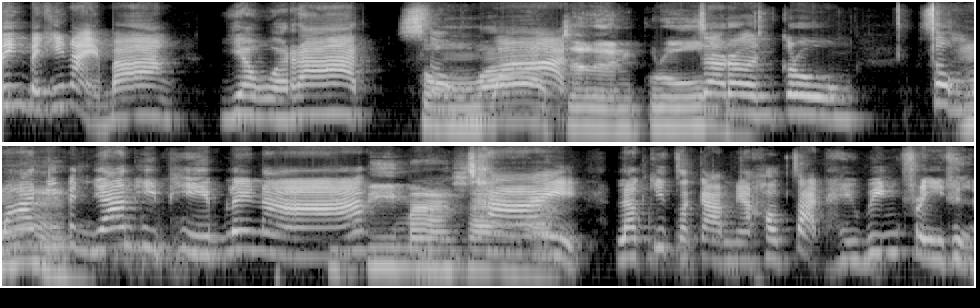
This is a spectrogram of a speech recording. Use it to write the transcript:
วิ่งไปที่ไหนบ้าง เยาวราชทรงวาดเจริญกรุงเจริญกรุงทรงวาดอืมนี่เป็นย่านฮิปๆเลยนะฮิปปี้มากใช่ใช่ฮะแล้วกิจกรรมเนี้ยเขาจัดให้วิ่งฟรีถึง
